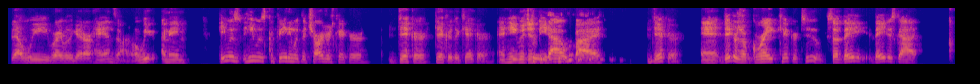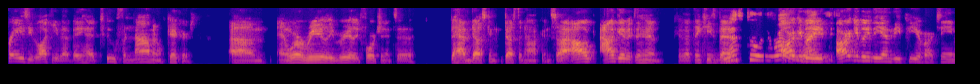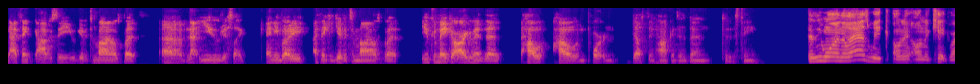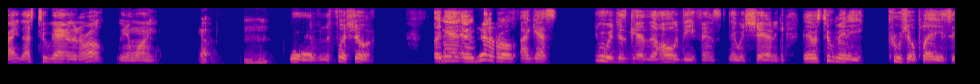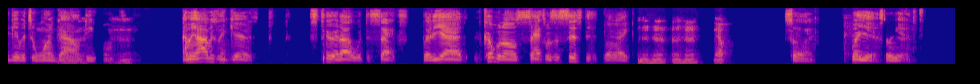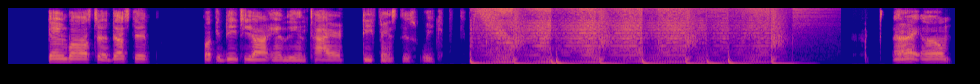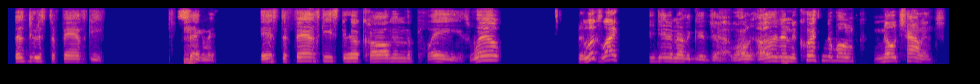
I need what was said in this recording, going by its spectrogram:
that we were able to get our hands on him. We, I mean, he was he was competing with the Chargers kicker, Dicker, Dicker the kicker, and he was just beat out by Dicker. And Dicker's a great kicker too. So they they just got crazy lucky that they had two phenomenal kickers. Um, and we're really, really fortunate to to have Dustin Dustin Hopkins. So I, I'll I'll give it to him. because I think he's been That's two in a row. arguably right? arguably the MVP of our team. I think obviously you give it to Miles, but uh, not you, just like anybody. I think you give it to Miles, but you can make an argument that how how important Dustin Hawkins has been to this team. Because he won the last week on the on the kick, right? That's two games in a row. We didn't won. Yep. Mm-hmm. Yeah, for sure. And then in general, I guess we would just give the whole defense. They would share it. Again. There was too many crucial plays to give it to one guy on defense. Mm-hmm. I mean, obviously Garrett stood out with the sacks, but he had a couple of those sacks was assisted. Or like Mm-hmm. Mm-hmm. Yep. so like but yeah, so yeah. Game balls to Dustin, fucking DTR, and the entire defense this week. All right, um, let's do the Stefanski segment. Is Stefanski still calling the plays? Well, it looks like he did another good job. Only, other than hmm. the questionable no challenge,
